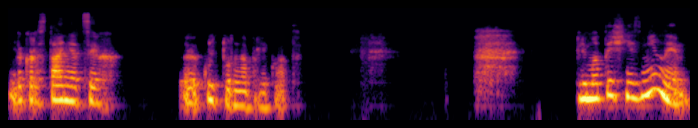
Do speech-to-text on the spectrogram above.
використання цих культур, наприклад. Кліматичні зміни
